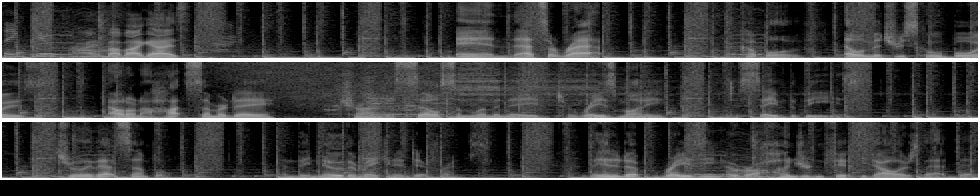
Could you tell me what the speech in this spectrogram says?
Thank you. All right. Bye bye, guys. And that's a wrap. A couple of elementary school boys out on a hot summer day trying to sell some lemonade to raise money to save the bees. It's really that simple. And they know they're making a difference. They ended up raising over $150 that day.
